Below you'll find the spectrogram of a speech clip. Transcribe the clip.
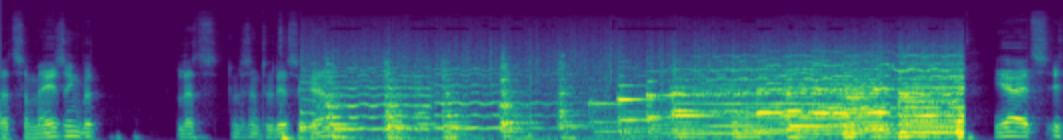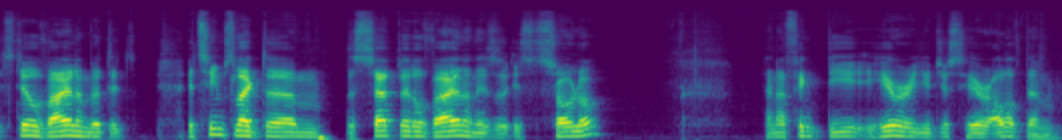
That's amazing, but let's listen to this again. Yeah, it's it's still violin, but it it seems like the um, the sad little violin is is solo, and I think the here you just hear all of them,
